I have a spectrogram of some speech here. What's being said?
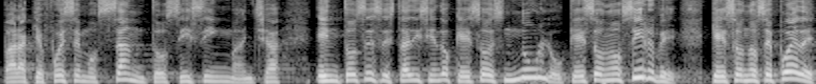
para que fuésemos santos y sin mancha, entonces está diciendo que eso es nulo, que eso no sirve, que eso no se puede.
